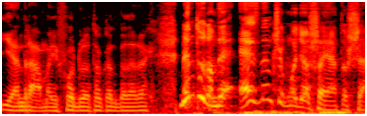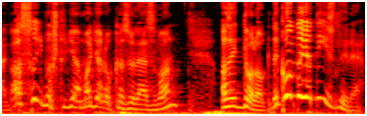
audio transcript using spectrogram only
ilyen drámai fordulatokat belerak. Nem tudom, de ez nem csak magyar sajátosság. Az, hogy most ugye a magyarok közül ez van, az egy dolog. De gondolj a Disneyre.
